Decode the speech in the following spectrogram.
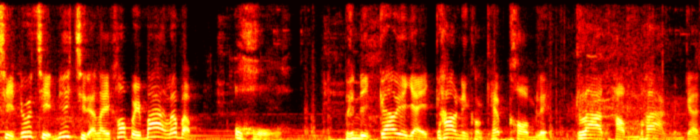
ฉีดนู่นฉีดนี่ฉีดอะไรเข้าไปบ้างแล้วแบบ โอ้โห เป็นอีกก้าวใหญ่ๆก้าวหนึ่งของแคปคอมเลย กล้าทำมากเหมือนกัน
